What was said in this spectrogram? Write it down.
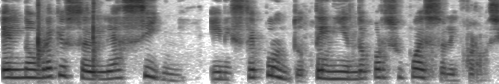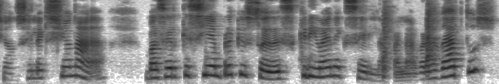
El nombre que usted le asigne en este punto, teniendo por supuesto la información seleccionada, va a ser que siempre que usted escriba en Excel la palabra datos,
